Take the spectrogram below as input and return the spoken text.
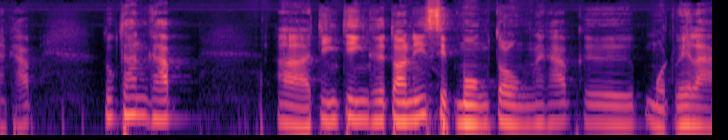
นะครับ ทุกท่านครับจริง ๆ คือตอนนี้ 10โมงตรงนะครับ คือหมดเวลา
